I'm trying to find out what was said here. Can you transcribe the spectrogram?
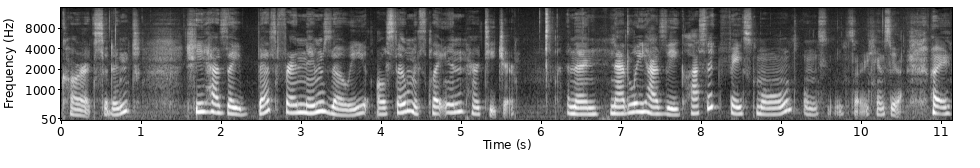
car accident. She has a best friend named Zoe, also Miss Clayton, her teacher. And then Natalie has the classic face mold. Oh, sorry, I can't see that. Okay,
